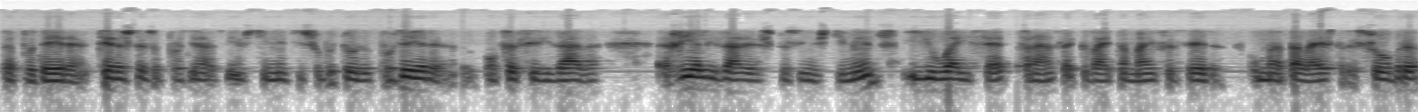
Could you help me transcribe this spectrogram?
para poder ter estas oportunidades de investimento e, sobretudo, poder, com facilidade, realizar estes investimentos e o AICEP França, que vai também fazer uma palestra sobre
